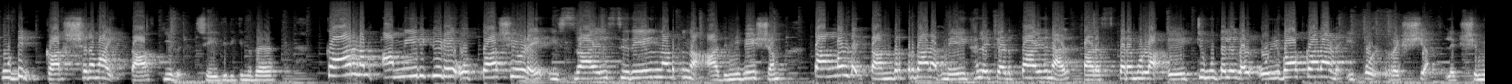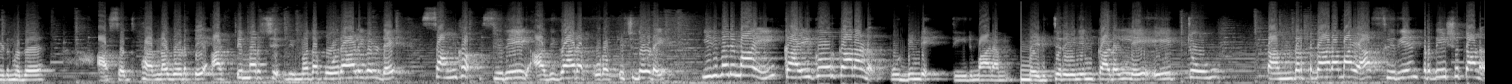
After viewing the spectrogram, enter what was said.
പുടിൻ കർശനമായി താക്കീത് ചെയ്തിരിക്കുന്നത്. കാരണം അമേരിക്കയുടെ ഒത്താശയോടെ ഇസ്രായേൽ സിറിയയിൽ നടത്തുന്ന അധിനിവേശം തങ്ങളുടെ തന്ത്രപ്രധാന മേഖലയ്ക്കടുത്തായതിനാൽ പരസ്പരമുള്ള ഏറ്റുമുട്ടലുകൾ ഒഴിവാക്കാനാണ് ഇപ്പോൾ റഷ്യ ലക്ഷ്യമിടുന്നത്. അസദ് ഭരണകൂടത്തെ അട്ടിമറിച്ച് വിമത പോരാളികളുടെ സംഘം സിറിയയിൽ അധികാരം ഉറപ്പിച്ചതോടെ ഇരുവരുമായി കൈകോർക്കാനാണ് പുടിന്റെ തീരുമാനം. മെഡിറ്ററേനിയൻ കടലിലെ ഏറ്റവും തന്ത്രപ്രധാനമായ സിറിയൻ പ്രദേശത്താണ്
